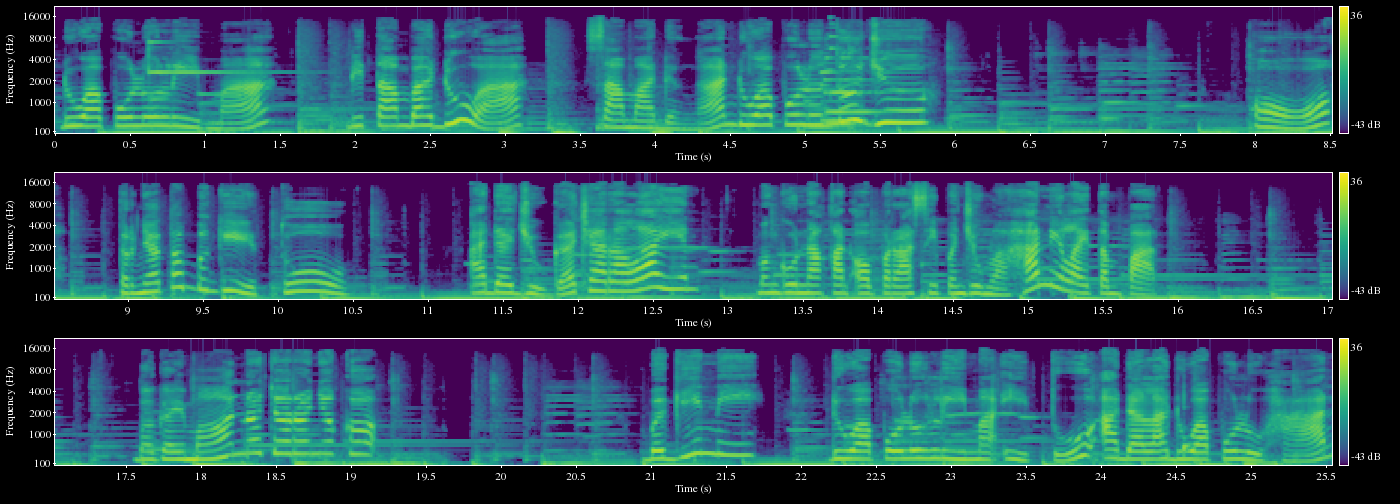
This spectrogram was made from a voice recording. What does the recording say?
25 ditambah 2 sama dengan 27. Oh, ternyata begitu. Ada juga cara lain. menggunakan operasi penjumlahan nilai tempat. Bagaimana caranya, Kak? Begini, 25 itu adalah 20-an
